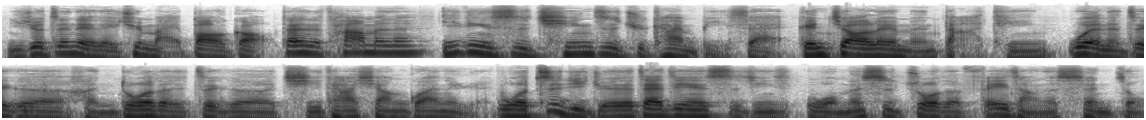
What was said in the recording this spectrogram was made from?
你就真的得去买报告。但是他们呢，一定是亲自去看比赛，跟教练们打听，问了这个很多的这个其他相关的人。我自己觉得在这件事情，我们是做的非常的慎重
